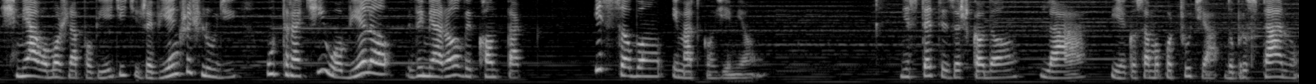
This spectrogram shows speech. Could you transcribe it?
Śmiało można powiedzieć, że większość ludzi utraciło wielowymiarowy kontakt i z sobą, i Matką Ziemią. Niestety ze szkodą dla jego samopoczucia, dobrostanu,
